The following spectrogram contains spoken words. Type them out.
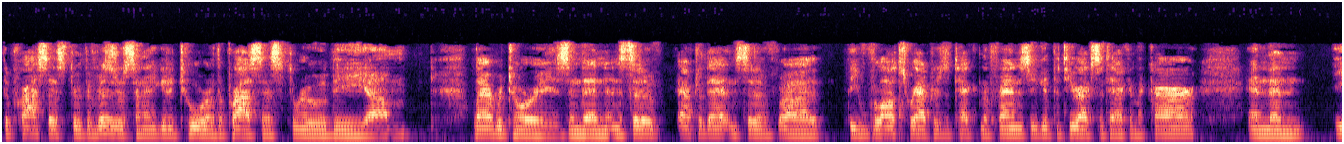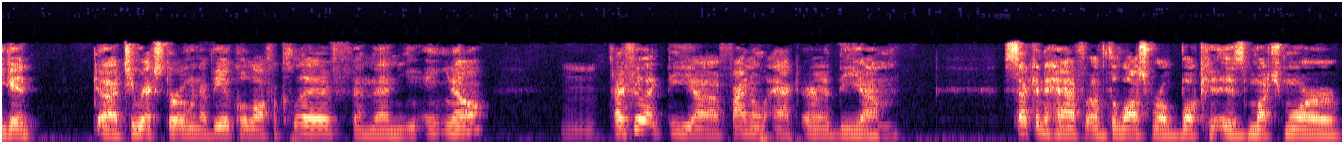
the process through the visitor center, you get a tour of the process through the um, laboratories, and then instead of after that, instead of uh, the Velociraptors attacking the fence, you get the T Rex attacking the car, and then you get uh, T Rex throwing a vehicle off a cliff, and then you, you know, Hmm. I feel like the uh, final act or the um, second half of the Lost World book is much more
